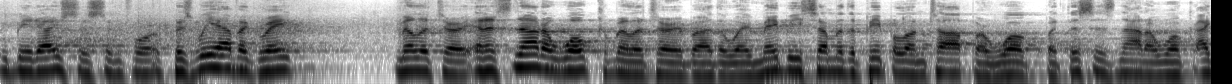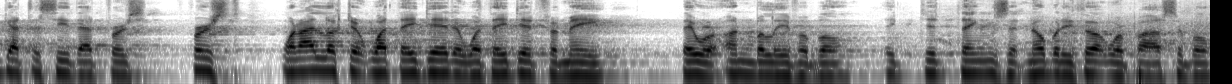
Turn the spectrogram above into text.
We beat ISIS in four, because we have a great military. And it's not a woke military, by the way. Maybe some of the people on top are woke, but this is not a woke. I got to see that first. First, when I looked at what they did and what they did for me, they were unbelievable. They did things that nobody thought were possible.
